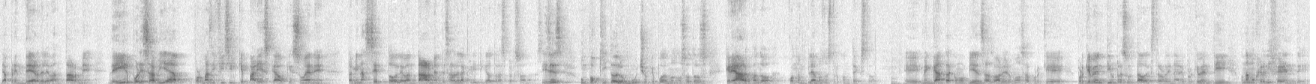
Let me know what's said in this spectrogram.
de aprender, de levantarme, de ir por esa vía, por más difícil que parezca o que suene. También acepto levantarme a pesar de la crítica de otras personas. Y ese es un poquito de lo mucho que podemos nosotros crear cuando, cuando empleamos nuestro contexto. Eh, me encanta cómo piensas, Barbie Hermosa, porque, porque veo en ti un resultado extraordinario, porque veo en ti una mujer diferente.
